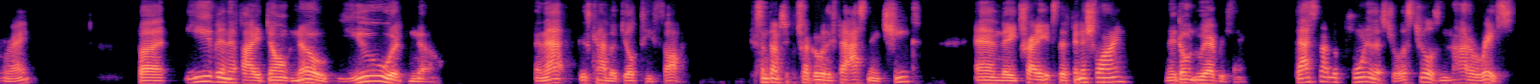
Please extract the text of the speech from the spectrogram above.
Right. But even if I don't know, you would know. And that is kind of a guilty thought. Sometimes people try to go really fast and they cheat and they try to get to the finish line and they don't do everything. That's not the point of this drill. This drill is not a race.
